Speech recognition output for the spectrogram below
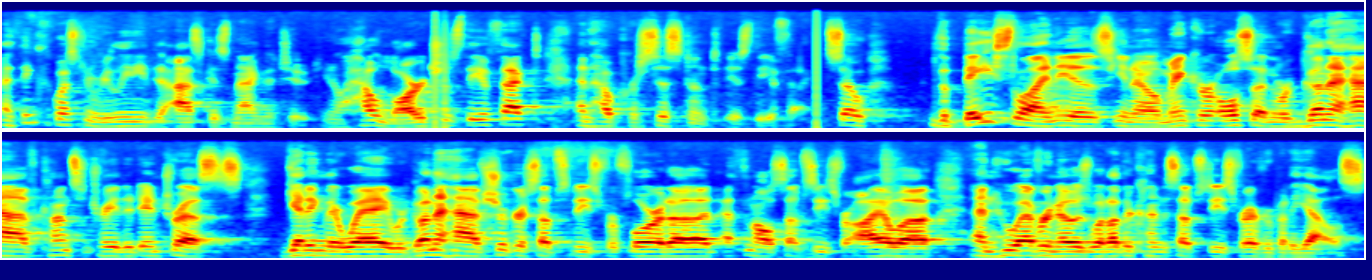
I, think the question we really need to ask is magnitude. You know, how large is the effect and how persistent is the effect? So the baseline is, you know, Mancur Olson, we're going to have concentrated interests getting their way. We're going to have sugar subsidies for Florida, and ethanol subsidies for Iowa, and whoever knows what other kind of subsidies for everybody else.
